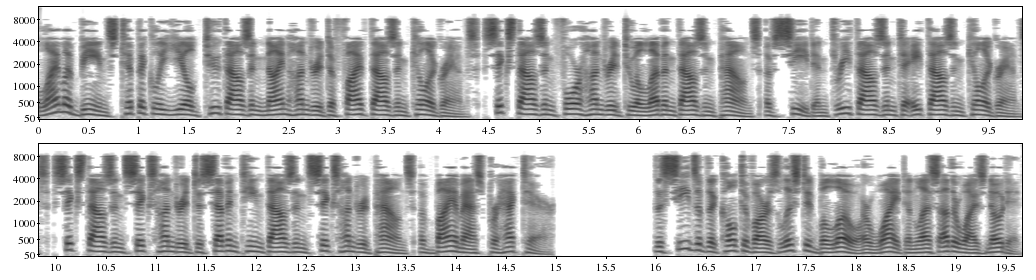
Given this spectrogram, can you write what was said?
Lima beans typically yield 2,900 to 5,000 kilograms (6,400 to 11,000 pounds) of seed and 3,000 to 8,000 kilograms (6,600 to 17,600 pounds) of biomass per hectare. The seeds of the cultivars listed below are white unless otherwise noted.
